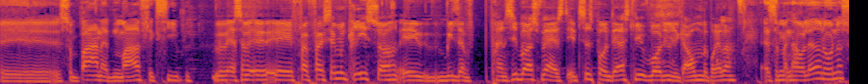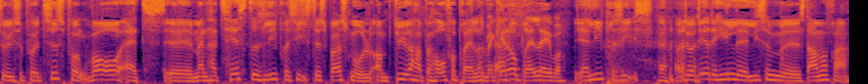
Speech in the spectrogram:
Øh, som barn er den meget fleksibel. Altså, øh, øh for, for eksempel gris, så øh, vil der princippet også være et, et tidspunkt i deres liv, hvor de vil gavne med briller. Altså, man har jo lavet en undersøgelse på et tidspunkt, hvor at, øh, man har testet lige præcis det spørgsmål, om dyr har behov for briller. Man kender jo brilleaber. Ja, lige præcis. Og det var der, det hele øh, ligesom øh, stammer fra.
